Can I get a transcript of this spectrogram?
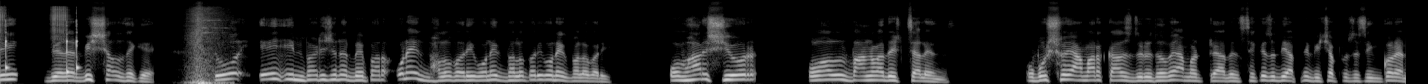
দিই দুই হাজার বিশ সাল থেকে। তো এই ইনভাইটেশনের ব্যাপার অনেক ভালো পারি, অনেক ভালো পারি, অনেক ভালো পারি। Over sure all Bangladesh challenge. অবশ্যই আমার কাজ দ্রুত হবে, আমার ট্রাভেলস থেকে যদি আপনি ভিসা প্রসেসিং করেন।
